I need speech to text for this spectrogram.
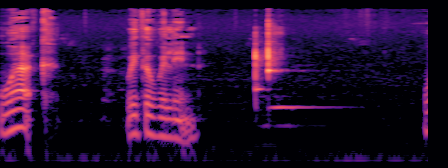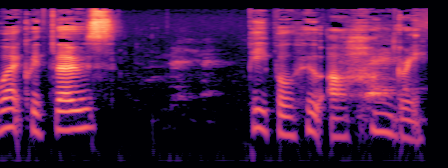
Work with the willing. Work with those people who are hungry.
